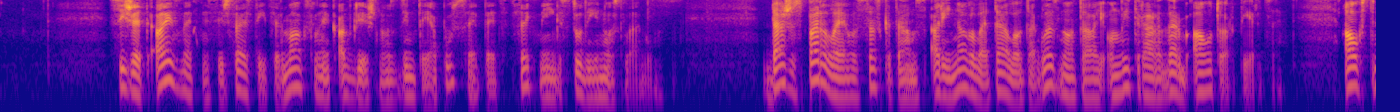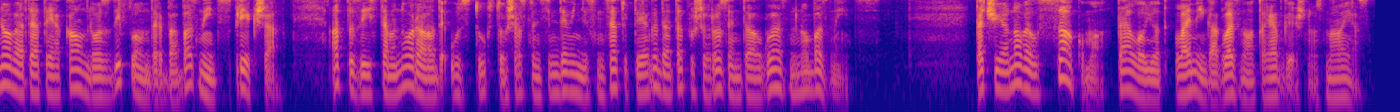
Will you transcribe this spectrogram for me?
Sižeta aizmetnis ir saistīts ar mākslinieku atgriešanos dzimtajā pusē pēc sekmīga studiju noslēguma. Dažas paralēlas saskatāmas arī novelē tēlotā gleznotāja un literāra darba autora pieredzē. Augsti novērtētajā Kalnrozes diplomdarbā baznīcas priekšā atpazīstama norāde uz 1894. gadā tapušo Rozentāla gleznu no baznīcas. Taču jau novelas sākumā, tēlojot laimīgā gleznotāja atgriešanos mājās,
